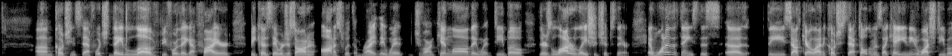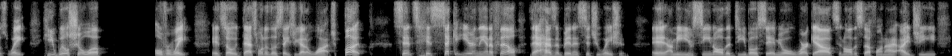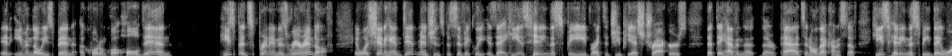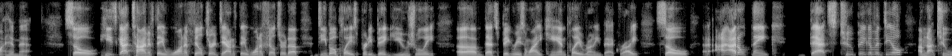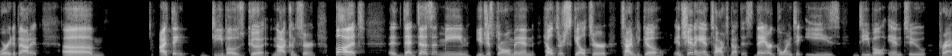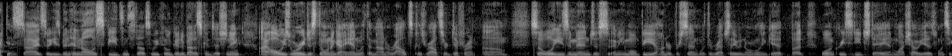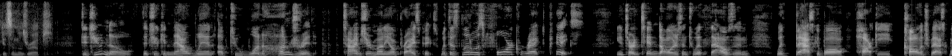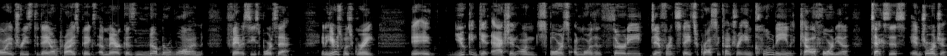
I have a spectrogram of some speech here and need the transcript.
um, coaching staff, which they loved before they got fired because they were just on honest with them, right? They went Javon Kinlaw, they went Deebo. There's a lot of relationships there, and one of the things this uh, the South Carolina coaching staff told them is like, hey, you need to watch Deebo's weight. He will show up overweight, and so that's one of those things you got to watch, but since his second year in the NFL, that hasn't been a situation. And I mean, you've seen all the Deebo Samuel workouts and all the stuff on IG. And even though he's been a quote unquote hold in, he's been sprinting his rear end off. And what Shanahan did mention specifically is that he is hitting the speed, right? The GPS trackers that they have in the, their pads and all that kind of stuff. He's hitting the speed they want him at. So he's got time if they want to filter it down, if they want to filter it up. Deebo plays pretty big usually. Um, that's big reason why he can play running back, right? So I, I, don't think that's too big of a deal. I'm not too worried about it. Um, I think Deebo's good, not concerned. But that doesn't mean you just throw them in helter skelter, time to go. And Shanahan talked about this. They are going to ease Deebo into practice. Side, so he's been hitting all his speeds and stuff, so we feel good about his conditioning. I always worry just throwing a guy in with the amount of routes because routes are different. Um, so we'll ease him in. Just, I mean, he won't be 100% with the reps that he would normally get, but we'll increase it each day and watch how he is once he gets in those reps. Did you know that you can now win up to 100 times your money on prize picks with as little as four correct picks? You can turn $10 into a thousand with basketball, hockey, college basketball entries today on Prize Picks, America's number one fantasy sports app. And here's what's great: it, it, you can get action on sports on more than 30 different states across the country, including California, Texas, and Georgia.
